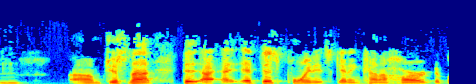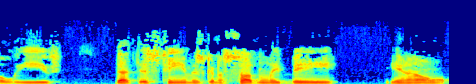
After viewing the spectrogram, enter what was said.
Mm-hmm. Um, just not th- I, at this point. It's getting kind of hard to believe that this team is going to suddenly be, you know,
